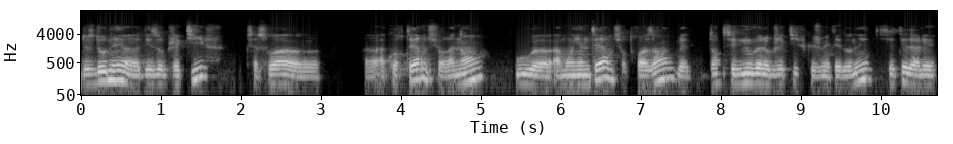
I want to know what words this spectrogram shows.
de se donner des objectifs, que ce soit euh, à court terme, sur un an, ou euh, à moyen terme, sur trois ans. Mais dans ces nouveaux objectifs que je m'étais donné, c'était d'aller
